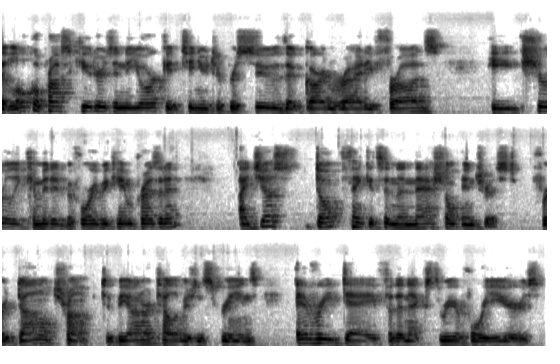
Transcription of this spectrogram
that local prosecutors in New York continue to pursue the garden variety frauds he surely committed before he became president. I just don't think it's in the national interest for Donald Trump to be on our television screens every day for the next three or four years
